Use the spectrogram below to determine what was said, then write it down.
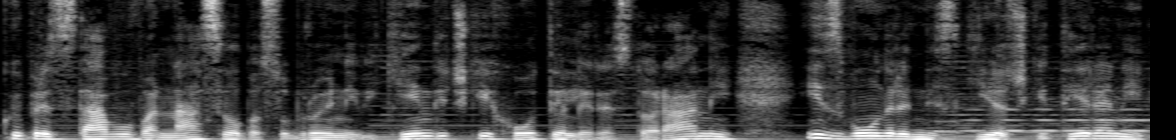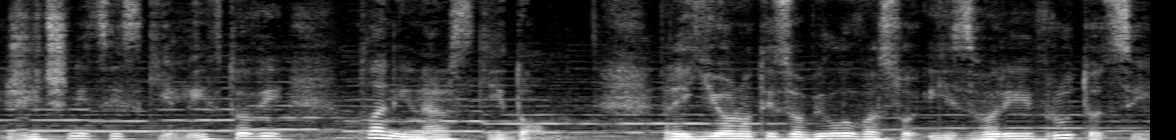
кој представува населба со бројни викендички, хотели, ресторани, извонредни скијачки терени, жичници, ски лифтови, планинарски дом. Регионот изобилува со извори и врутоци.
